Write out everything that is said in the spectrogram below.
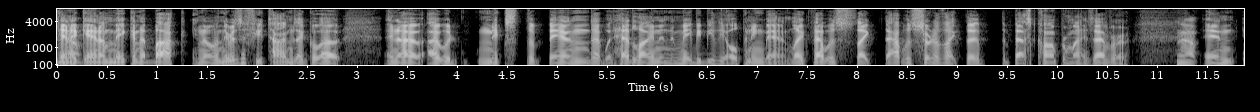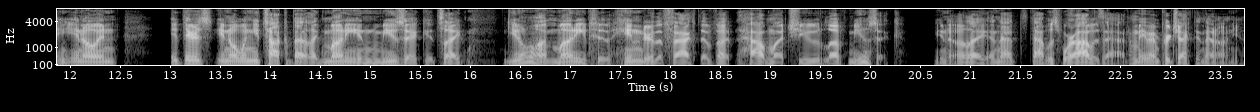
then Yeah. again I'm making a buck, you know. And there was a few times I go out and I I would mix the band that would headline and then maybe be the opening band. Like that was like that was sort of like the the best compromise ever. Yeah. And you know, and it, there's you know when you talk about like money and music, it's like you don't want money to hinder the fact of but how much you love music. You know, like and that that was where I was at. Maybe I'm projecting that on you.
